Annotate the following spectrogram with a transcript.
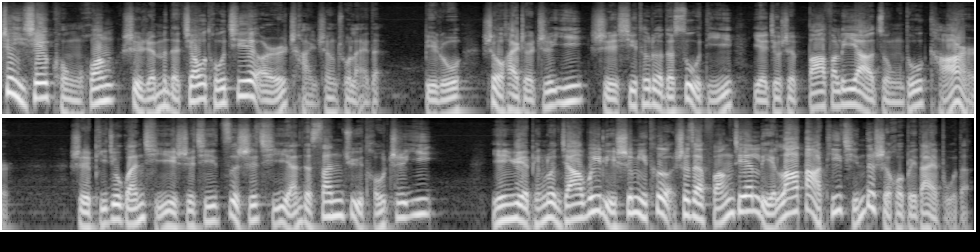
这些恐慌是人们的交头接耳产生出来的。比如，受害者之一是希特勒的宿敌，也就是巴伐利亚总督卡尔，是啤酒馆起义时期自食其言的三巨头之一。音乐评论家威里施密特是在房间里拉大提琴的时候被逮捕的，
